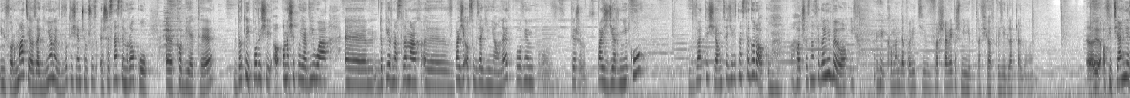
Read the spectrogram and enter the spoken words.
informacja o zaginionej w 2016 roku e, kobiety do tej pory się, ona się pojawiła e, dopiero na stronach e, w bazie osób zaginionych, powiem w, październiku 2019 roku, a od 16 nie było. I, komenda policji w Warszawie też mi nie potrafiła odpowiedzieć dlaczego. Oficjalnie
